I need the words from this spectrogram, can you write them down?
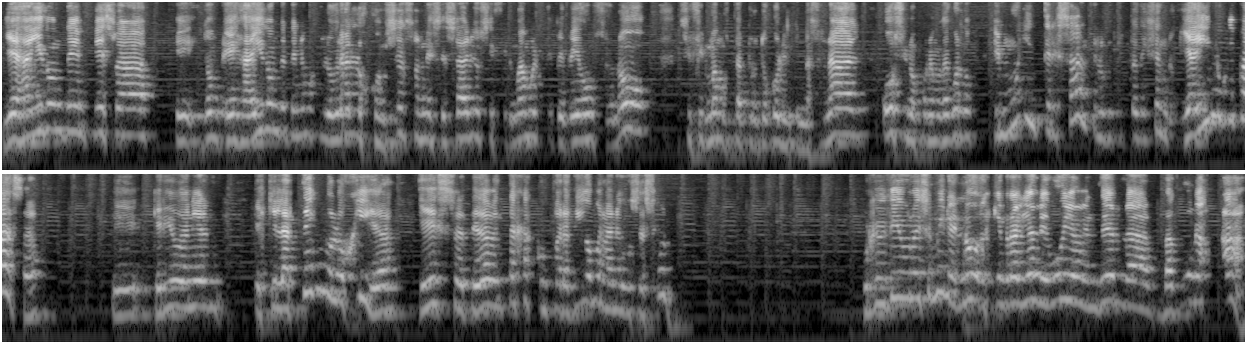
Y es ahí donde empieza, eh, es ahí donde tenemos que lograr los consensos necesarios si firmamos el TPP 11 o no, si firmamos tal protocolo internacional o si nos ponemos de acuerdo. Es muy interesante lo que tú estás diciendo. Y ahí lo que pasa, querido Daniel, es que la tecnología es, te da ventajas comparativas para la negociación. Porque hoy día uno dice, mire, no, es que en realidad le voy a vender la vacuna A,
